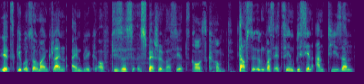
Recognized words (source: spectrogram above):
Jetzt gib uns doch mal einen kleinen Einblick auf dieses Special, was jetzt rauskommt. Darfst du irgendwas erzählen, ein bisschen anteasern?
